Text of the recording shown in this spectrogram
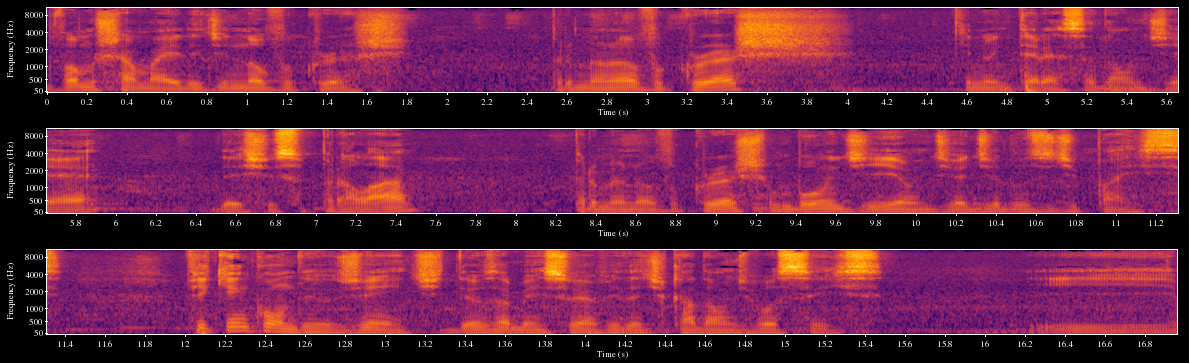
Vamos chamar ele de novo crush. Para o meu novo crush, que não interessa de onde é, deixa isso para lá para o meu novo crush. Um bom dia, um dia de luz e de paz. Fiquem com Deus, gente. Deus abençoe a vida de cada um de vocês. E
